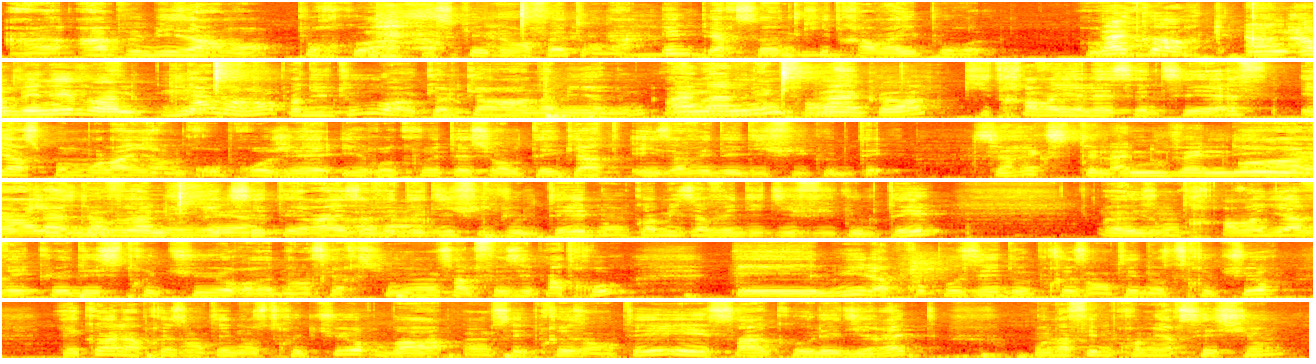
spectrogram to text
Un, peu bizarrement. Pourquoi? Parce que nous en fait on a une personne qui travaille pour eux. D'accord, un, bénévole. Non, non, non, pas du tout. Euh, quelqu'un, un ami à nous. Un, ami, d'accord. Qui travaillait à la SNCF. Et à ce moment-là, il y a un gros projet. Ils recrutaient sur le T4 et ils avaient des difficultés. C'est vrai que c'était la nouvelle ligne. la nouvelle ligne, etc. Ils avaient des difficultés. Donc, comme ils avaient des difficultés, ils ont travaillé avec euh, des structures euh, d'insertion, ça le faisait pas trop. Et lui, il a proposé de présenter notre structure. Et quand il a présenté notre structure, bah, on s'est présenté et ça a collé direct. On a fait une première session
